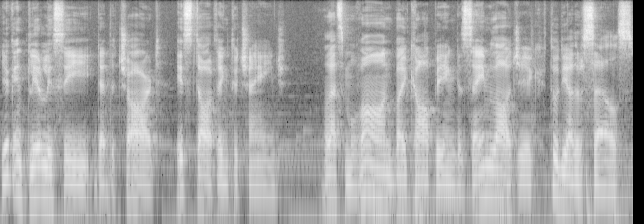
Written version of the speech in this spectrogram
You can clearly see that the chart is starting to change. Let's move on by copying the same logic to the other cells,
